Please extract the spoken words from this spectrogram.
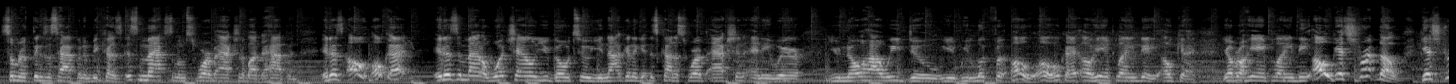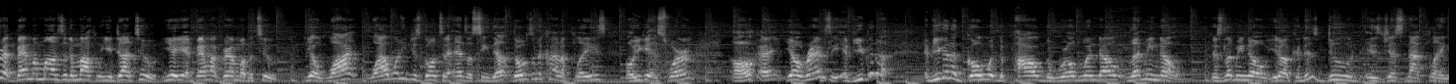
some of the things that's happening because it's maximum swerve action about to happen. It is, oh, okay. It doesn't matter what channel you go to, you're not gonna get this kind of swerve action anywhere. You know how we do. We, look for, oh, oh, okay. Oh, he ain't playing D. Okay. Yo, bro, he ain't playing D. Oh, get stripped though. Get stripped. Ban my mom's in the mouth when you're done too. Yeah, yeah, ban my grandmother too. Yo, why, why wouldn't he just go into the end zone? See, those are the kind of plays. Oh, you getting swerved? Oh, okay. Yo, Ramsey, if you're gonna, if you're gonna go with the power of the world window, let me know. Just let me know, you know, because this dude is just not playing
